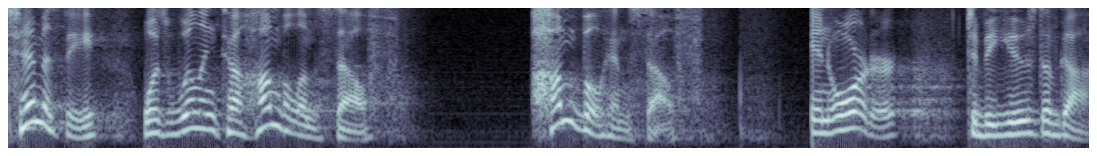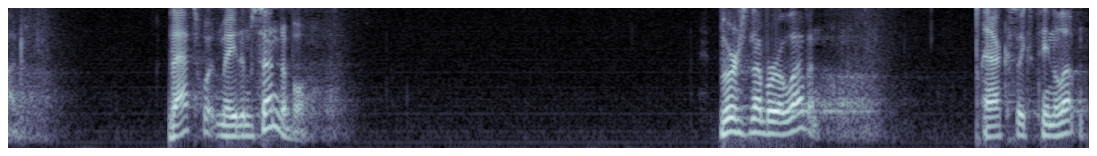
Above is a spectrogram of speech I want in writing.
Timothy was willing to humble himself, humble himself, in order to be used of God. That's what made him sendable. Verse number 11. Acts 16 11.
